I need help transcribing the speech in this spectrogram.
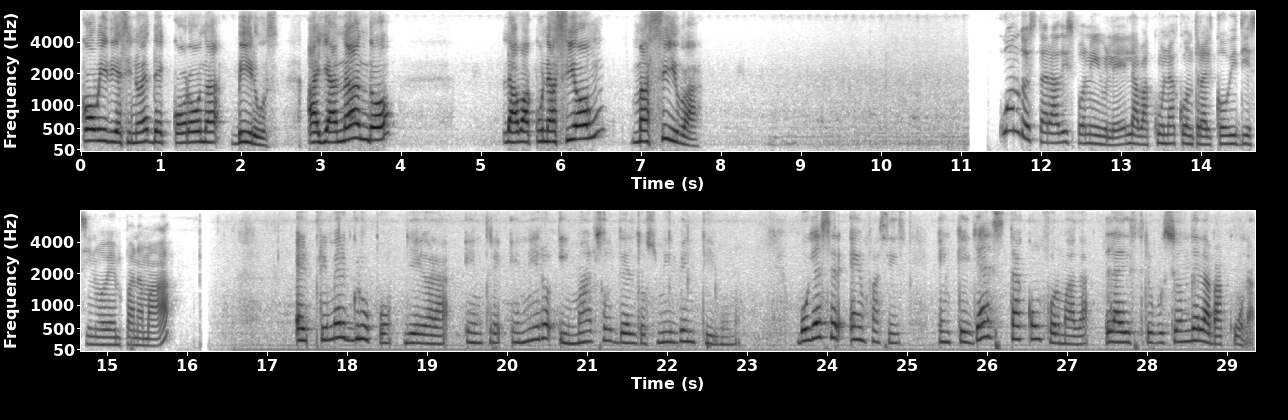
COVID-19 de coronavirus, allanando la vacunación masiva. ¿Cuándo estará disponible la vacuna contra el COVID-19 en Panamá? El primer grupo llegará entre enero y marzo del 2021. Voy a hacer énfasis en que ya está conformada la distribución de la vacuna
